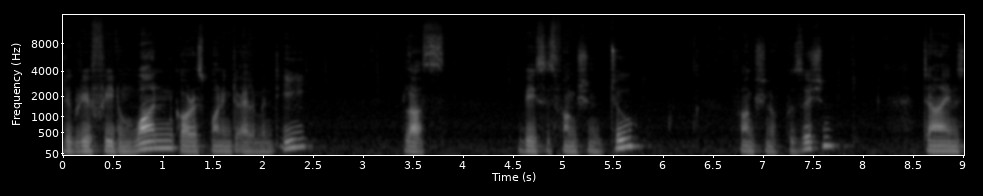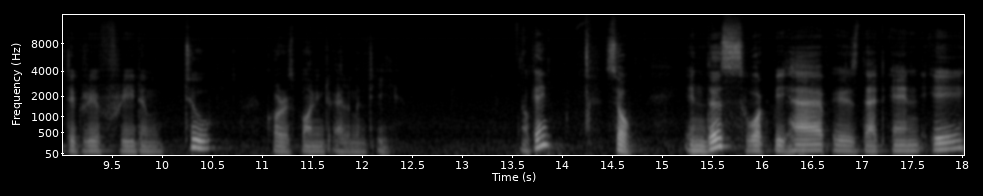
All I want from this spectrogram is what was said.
degree of freedom 1 corresponding to element E plus basis function 2 function of position times degree of freedom 2 corresponding to element E. Okay? So, in this what we have is that NA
